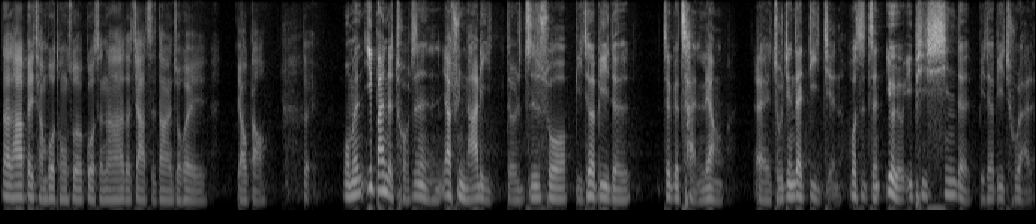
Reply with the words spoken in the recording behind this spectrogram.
那它被强迫通缩的过程，那它的价值当然就会飙高。对我们一般的投资人要去哪里得知说比特币的这个产量，诶、逐渐在递减，或是真又有一批新的比特币出来了？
